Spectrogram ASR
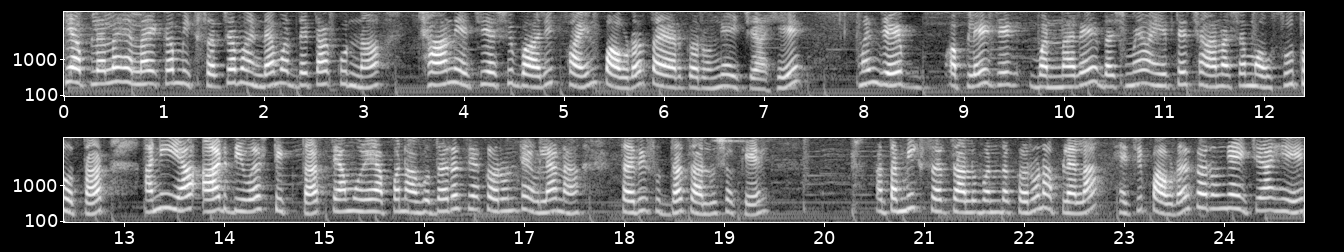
की आपल्याला ह्याला एका मिक्सरच्या भांड्यामध्ये टाकून ना छान याची अशी बारीक फाईन पावडर तयार करून घ्यायची आहे. म्हणजे आपले जे बनणारे दशमे आहेत ते छान अशा मौसूत होतात आणि या आठ दिवस टिकतात. त्यामुळे आपण अगोदरच या करून ठेवल्या ना तरीसुद्धा चालू शकेल. आता मिक्सर चालू बंद करून आपल्याला ह्याची पावडर करून घ्यायची आहे.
